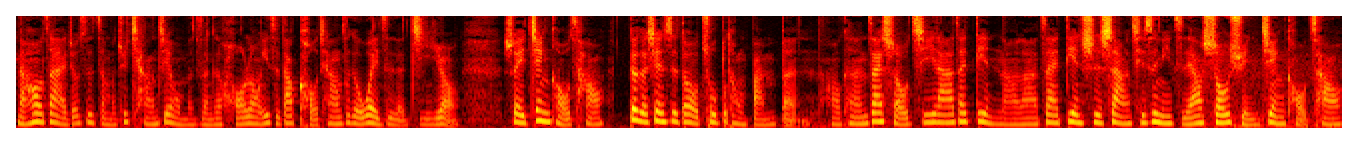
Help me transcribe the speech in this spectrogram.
然后再来就是怎么去强健我们整个喉咙一直到口腔这个位置的肌肉。所以健口操各个县市都有出不同版本，好，可能在手机啦、在电脑啦、在电视上，其实你只要搜寻健口操，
